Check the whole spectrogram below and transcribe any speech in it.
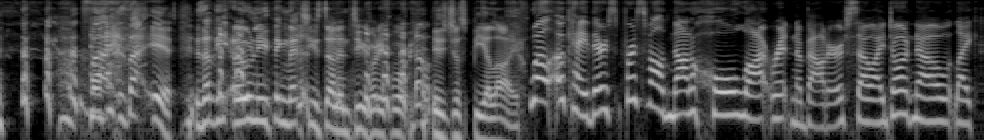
Is that, is that it? Is that the only thing that she's done in 244 is just be alive? Well, okay, there's first of all not a whole lot written about her, so I don't know like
